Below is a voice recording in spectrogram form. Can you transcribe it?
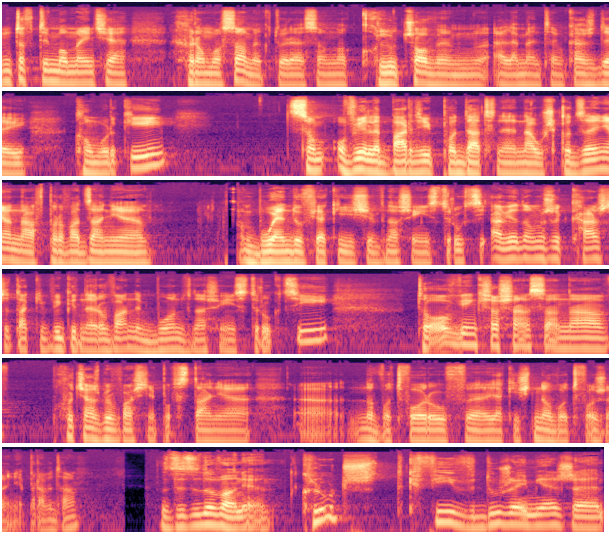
no to w tym momencie chromosomy, które są no kluczowym elementem każdej komórki, są o wiele bardziej podatne na uszkodzenia, na wprowadzanie błędów jakichś w naszej instrukcji, a wiadomo, że każdy taki wygenerowany błąd w naszej instrukcji to większa szansa na chociażby właśnie powstanie e, nowotworów, e, jakieś nowotworzenie, prawda? Zdecydowanie. Klucz tkwi w dużej mierze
